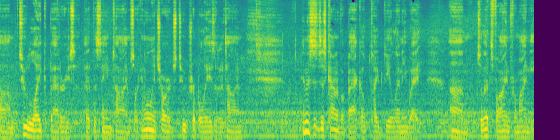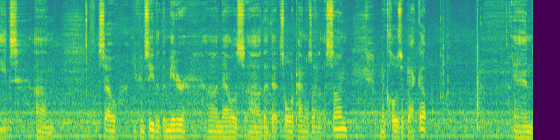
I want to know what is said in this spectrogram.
um, two like batteries at the same time. So I can only charge two AAA's at a time and this is just kind of a backup type deal anyway. Um, so that's fine for my needs. Um, so you can see that the meter uh, now is uh, that that solar panel is out of the sun. I'm going to close it back up. And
